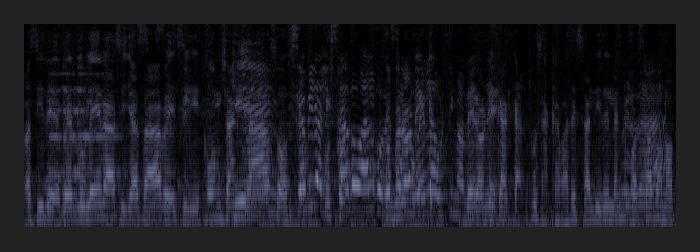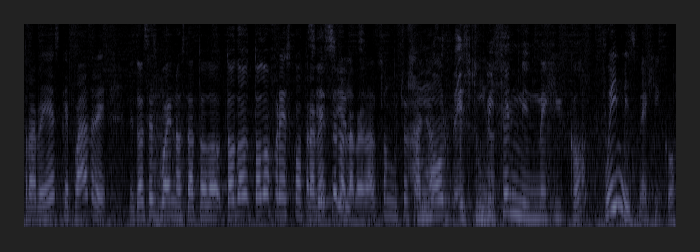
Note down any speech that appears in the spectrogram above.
Así de verduleras y ya sabes, y ¿Con chanclazos. ¿Se ha viralizado con- algo de esa novela últimamente? Verónica, Ca- pues acaba de salir el año ¿Verdad? pasado, ¿no? Otra vez, qué padre. Entonces, bueno, está todo, todo, todo fresco otra Sí, vez, pero la verdad son muchos años. Amor, ¿estuviste en Miss México? Fui Miss México.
